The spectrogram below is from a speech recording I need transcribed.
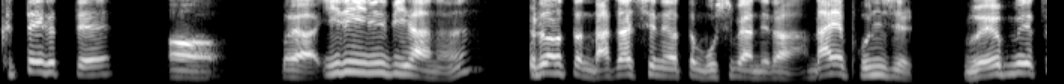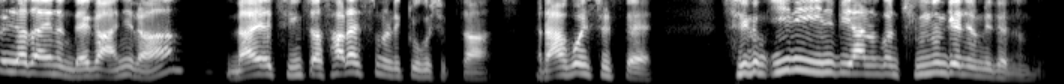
그때그때 어 뭐야 일희일비하는 그런 어떤 나 자신의 어떤 모습이 아니라 나의 본질 외부에 끌려다니는 내가 아니라 나의 진짜 살아있음을 느끼고 싶다라고 했을 때 지금 일희일비하는 건 죽는 개념이 되는 거예요.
